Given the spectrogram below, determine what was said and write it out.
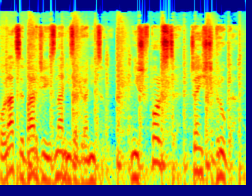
Polacy bardziej znani za granicą niż w Polsce. Część druga.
